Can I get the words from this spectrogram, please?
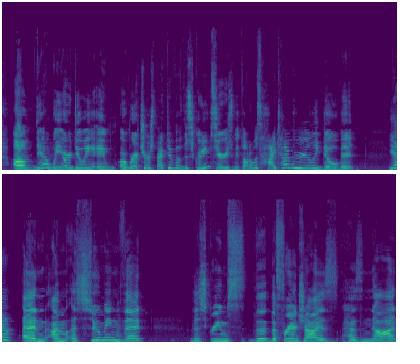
um, yeah, we are doing a, a retrospective of the Scream series. We thought it was high time we really dove in. Yeah, and I'm assuming that the Screams the the franchise has not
